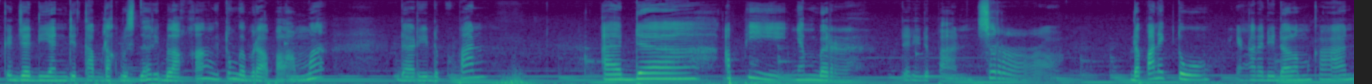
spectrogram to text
kejadian ditabrak bis dari belakang itu nggak berapa lama dari depan ada api nyamber dari depan. Ser. Udah panik tuh yang ada di dalam kan.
